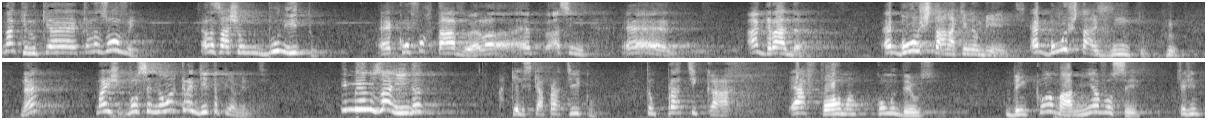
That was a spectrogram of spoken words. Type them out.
naquilo que, é, que elas ouvem. Elas acham bonito, é confortável, ela é assim, é, agrada. É bom estar naquele ambiente, é bom estar junto, né? Mas você não acredita piamente. E menos ainda aqueles que a praticam. Então, praticar é a forma como Deus vem clamar a mim e a você que a gente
